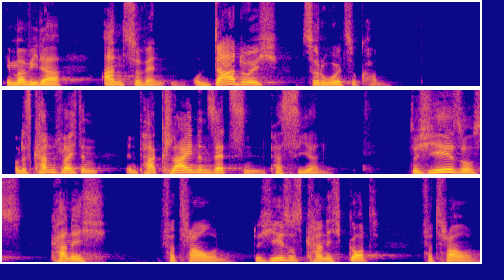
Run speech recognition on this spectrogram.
immer wieder anzuwenden und dadurch zur Ruhe zu kommen. Und es kann vielleicht in, in ein paar kleinen Sätzen passieren. Durch Jesus kann ich vertrauen. Durch Jesus kann ich Gott vertrauen.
